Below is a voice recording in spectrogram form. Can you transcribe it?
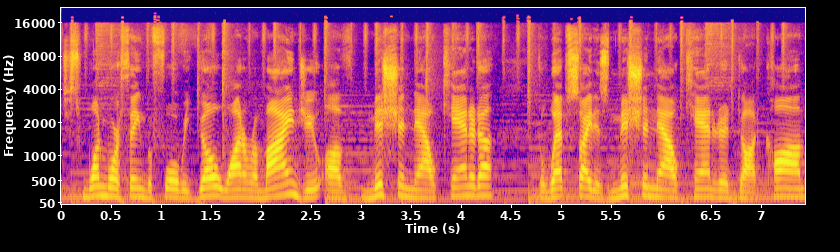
Just one more thing before we go, want to remind you of Mission Now Canada. The website is missionnowcanada.com.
